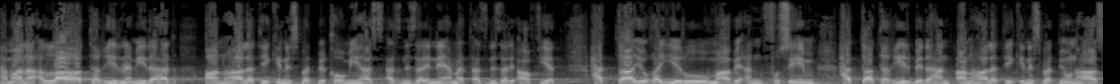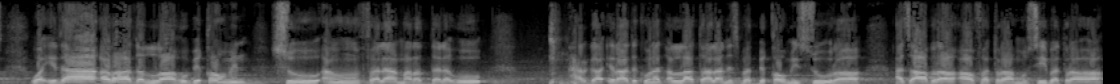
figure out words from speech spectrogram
همانا الله تغییر نمی دهد، آن حالتی که نسبت به قومی هست، از نظر نعمت، از نظر عافیت، حتی یغیروا ما بانفسهم، حتی تغییر بدهند، آن حالتی که نسبت به اونها هست و اذا اراد الله بقوم سوءا فلا مرد له. هرگاه اراده کند الله تعالی نسبت به قوم سورا عذاب را، آفت را، مصیبت را،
